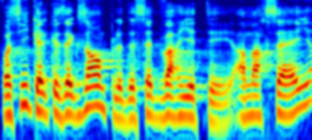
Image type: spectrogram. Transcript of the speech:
Voici quelques exemples de cette variété. À Marseille,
